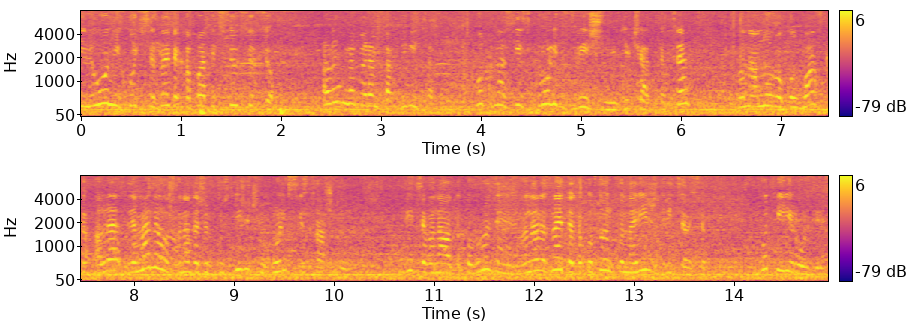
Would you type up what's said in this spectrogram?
мільйон і хочеться, знаєте, хапати все, все, все. Але ми беремо так, дивіться, от у нас є кролик з вишнею, дівчатка. Це вона нова колбаска, але для мене от вона навіть вкусніша, ніж кролик з фісташкою. Дивіться, вона отако в розрізі, вона, ви знаєте, таку тонко наріж, дивіться ось. От її розріз.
